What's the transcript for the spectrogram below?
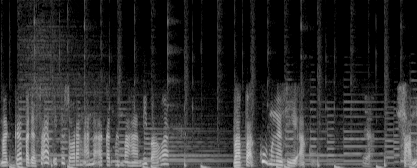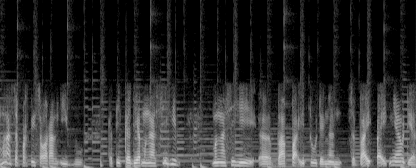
maka pada saat itu seorang anak akan memahami bahwa bapakku mengasihi aku. Ya. Sama seperti seorang ibu ketika dia mengasihi mengasihi uh, bapak itu dengan sebaik-baiknya, dia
